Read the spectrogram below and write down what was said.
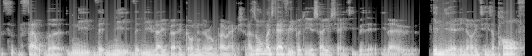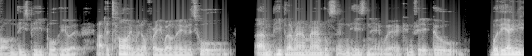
f- felt that new that new that New Labour had gone in the wrong direction, as almost everybody associated with it. You know, in the early nineties, apart from these people who at the time were not very well known at all, um, people around Mandelson, his network, and Philip Gould were the only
